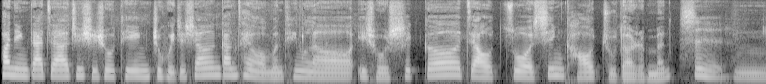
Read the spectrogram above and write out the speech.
欢迎大家继续收听《智慧之声》。刚才我们听了一首诗歌，叫做《信靠主的人们》。是嗯，哦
